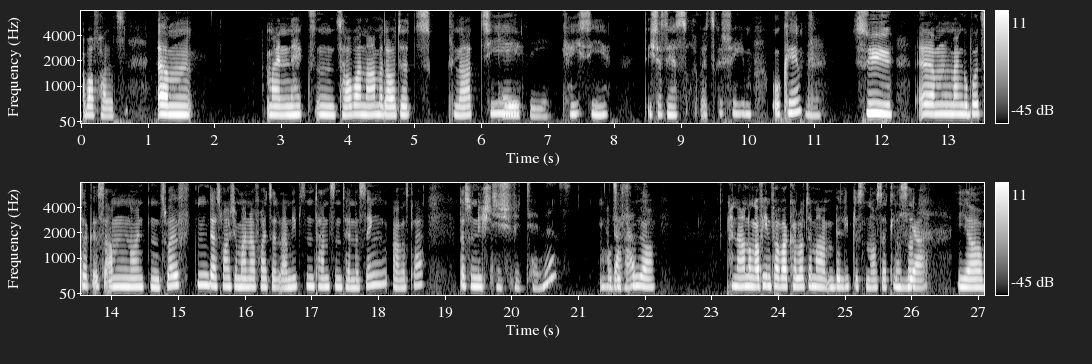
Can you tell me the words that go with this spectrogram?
aber falls. Ähm, mein Hexenzaubername lautet Klati Kathy. Casey. Ich dachte, er ist rückwärts geschrieben. Okay. Nee. Sü. Ähm, mein Geburtstag ist am 9.12. Das mache ich in meiner Freizeit am liebsten. Tanzen, Tennis, singen. Alles klar. Das finde ich Die spielt Tennis? hat oder sie hat? Keine Ahnung, auf jeden Fall war Carlotte immer am beliebtesten aus der Klasse. Ja. Ja,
